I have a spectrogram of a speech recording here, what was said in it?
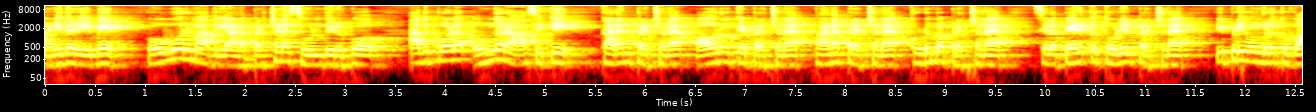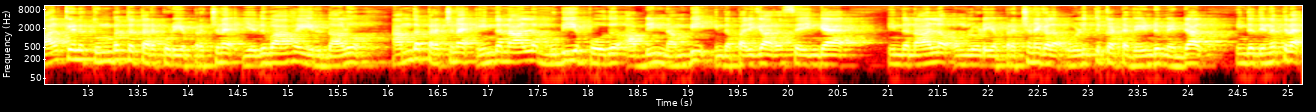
மனிதரையுமே ஒவ்வொரு மாதிரியான பிரச்சனை சூழ்ந்திருக்கோ. அதுபோல் உங்கள் ராசிக்கு கடன் பிரச்சனை ஆரோக்கிய பிரச்சனை பண பிரச்சனை குடும்ப பிரச்சனை சில பேருக்கு தொழில் பிரச்சனை இப்படி உங்களுக்கு வாழ்க்கையில் துன்பத்தை தரக்கூடிய பிரச்சனை எதுவாக இருந்தாலும் அந்த பிரச்சனை இந்த நாளில் முடிய போகுது அப்படின்னு நம்பி இந்த பரிகாரம் செய்யுங்க. இந்த நாளில் உங்களுடைய பிரச்சனைகளை ஒழித்து கட்ட வேண்டும் என்றால் இந்த தினத்தில்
